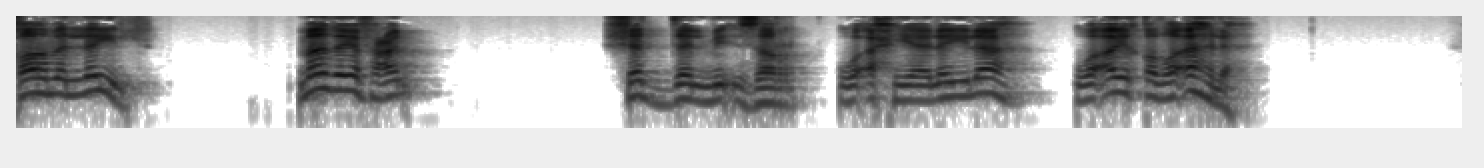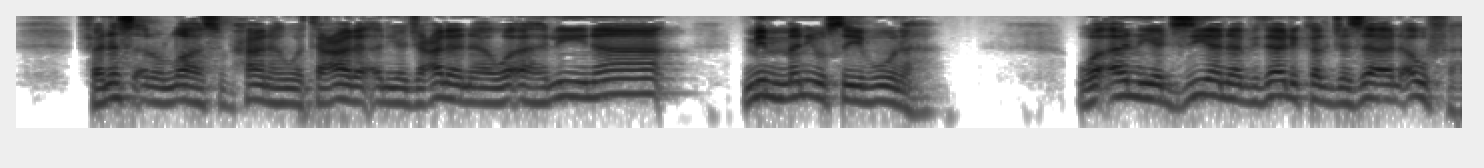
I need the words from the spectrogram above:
قام الليل. ماذا يفعل؟ شد المئزر وأحيا ليله وأيقظ أهله. فنسأل الله سبحانه وتعالى أن يجعلنا وأهلينا ممن يصيبونه. وأن يجزينا بذلك الجزاء الأوفى.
